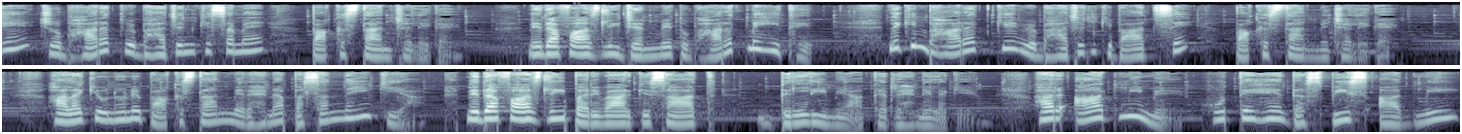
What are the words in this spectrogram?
थे जो भारत विभाजन के समय पाकिस्तान चले गए। निदा फाजली जन्मे तो भारत में ही थे, लेकिन भारत के विभाजन के बाद से पाकिस्तान में चले गए। हालाँकि उन्होंने पाकिस्तान में रहना पसंद नहीं किया। निदा फाजली परिवार के साथ दिल्ली में आकर रहने लगे। हर आदमी में होते हैं दस बीस आदमी,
